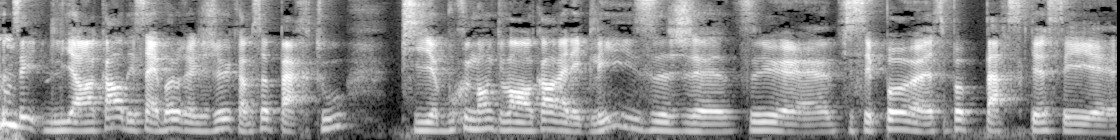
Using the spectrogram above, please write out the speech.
tu sais, il y a encore des symboles religieux comme ça partout. Puis il y a beaucoup de monde qui vont encore à l'église. Je, tu euh, puis c'est pas, euh, c'est pas parce que c'est, euh,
